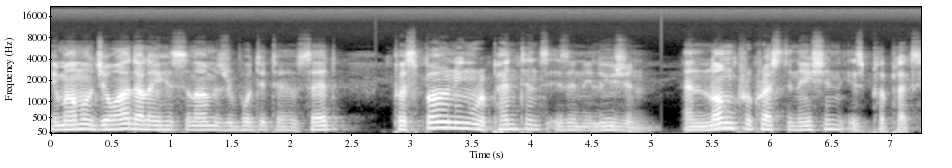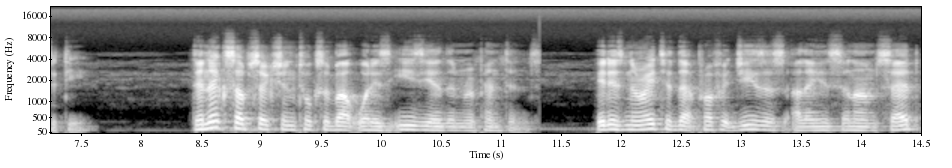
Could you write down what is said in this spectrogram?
Imam al Jawad is reported to have said, Postponing repentance is an illusion, and long procrastination is perplexity. The next subsection talks about what is easier than repentance. It is narrated that Prophet Jesus ﷺ said,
